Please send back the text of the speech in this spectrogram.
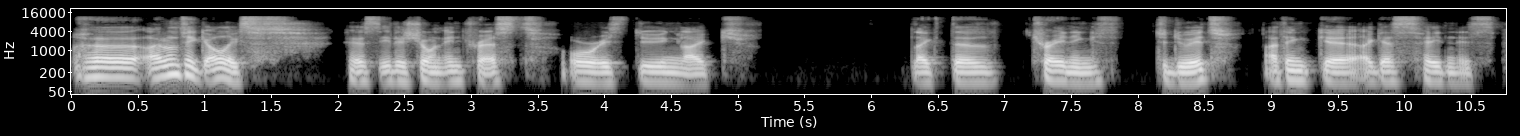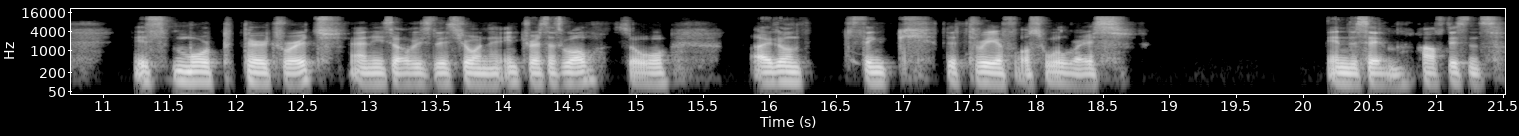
Uh, I don't think Alex has either shown interest or is doing like like the training to do it. I think uh, I guess Hayden is is more prepared for it, and he's obviously shown interest as well. So I don't think the three of us will race in the same half distance.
